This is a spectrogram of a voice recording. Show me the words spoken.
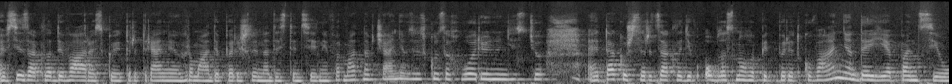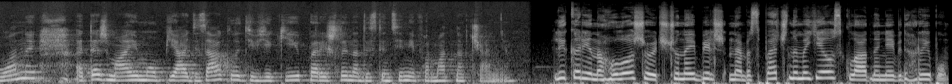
е, всі заклади Вараської територіальної громади перейшли на дистанційний формат навчання в зв'язку з захворюваністю. Також серед закладів обласного підпорядкування, де є пансіони, теж маємо 5 закладів, які перейшли на дистанційний формат навчання. Лікарі наголошують, що найбільш небезпечними є ускладнення від грипу.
